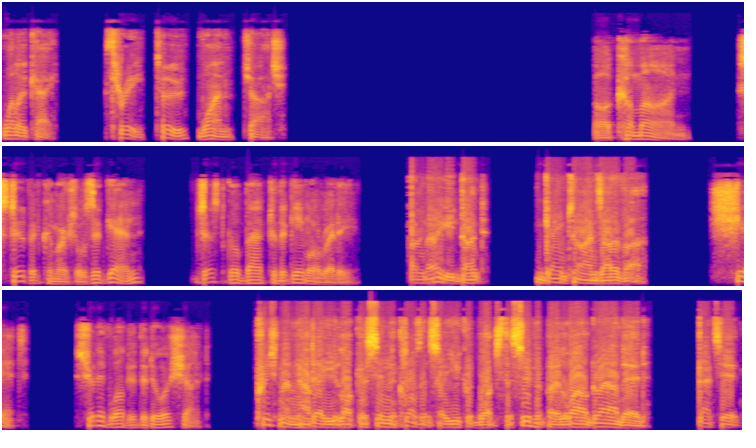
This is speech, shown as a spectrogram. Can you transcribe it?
Well okay. Three, two, one, charge. Oh come on. Stupid commercials again? Just go back to the game already. Oh no you don't. Game time's over. Shit. Should have welded the door shut. Krishnan how dare you lock us in the closet so you could watch the Super Bowl while grounded. That's it.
